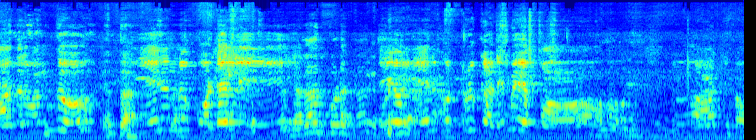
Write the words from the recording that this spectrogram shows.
ಆದ್ರೆ ಒಂದು? ಏನನ್ನು ಕೊಡಲಿ? ಕೊಡ. ಅಯ್ಯೋ ಏನು ಕೊಟ್ರು ಕಡಿಮೆಯಪ್ಪ ಹಾಕಿನೋ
